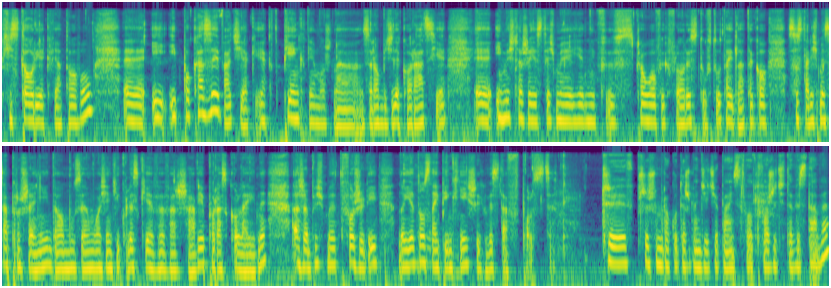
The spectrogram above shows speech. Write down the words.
historię kwiatową i, i pokazywać, jak, jak pięknie można zrobić dekoracje i myślę, że jesteśmy jednym z czołowych florystów tutaj, dlatego zostaliśmy zaproszeni do Muzeum Łazienki Królewskie we Warszawie po raz kolejny, ażebyśmy tworzyli no, jedną z najpiękniejszych wystaw w Polsce. Czy w przyszłym roku też będziecie Państwo otworzyć tę wystawę?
